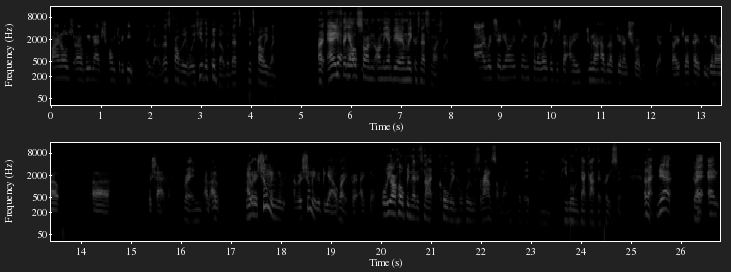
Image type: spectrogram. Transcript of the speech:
Finals uh, rematch home to the Heat. There you go. That's probably well, he looked good though, but that's that's probably win. All right. Anything well- else on on the NBA and Lakers Nets from last night? I would say the only thing for the Lakers is that I do not have an update on Schroeder yet, so I can't tell you if he's in or out uh, for Saturday. Right. And I, I, I would assume he, would- I would assume he would be out, Right. But I can't. well, we are hoping that it's not COVID. Hopefully, we're just around someone with it, and he will be back out there pretty soon. Okay. Yeah, Go ahead. a- and,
